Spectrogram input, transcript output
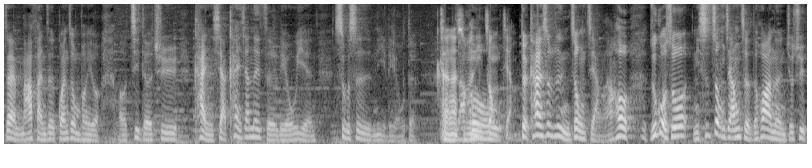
再麻烦这个观众朋友哦，记得去看一下，看一下那则留言是不是你留的，看看是不是你中奖。对，看是不是你中奖。然后如果说你是中奖者的话呢，你就去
